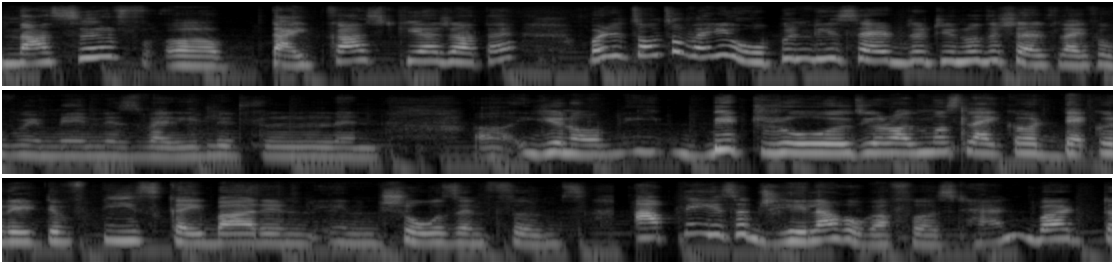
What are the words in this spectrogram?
ना सिर्फ़ uh, कास्ट किया जाता है but it's also very openly said that you know the shelf life of women is very little and you know bit roles you're almost like a decorative piece कई बार in in shows and film आपने ये सब झेला होगा first hand but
